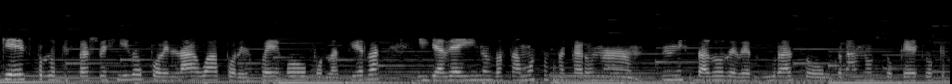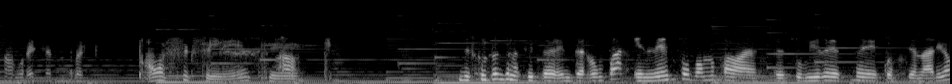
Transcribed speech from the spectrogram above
qué es por lo que estás regido, por el agua, por el fuego, por la tierra, y ya de ahí nos basamos a sacar una, un estado de verduras o granos o qué es lo que favorece a tu cuerpo. Oh, es excelente. Ah. Disculpen que nos interrumpa, en eso vamos a este, subir este cuestionario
